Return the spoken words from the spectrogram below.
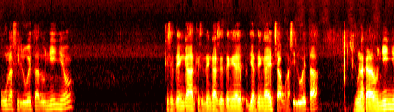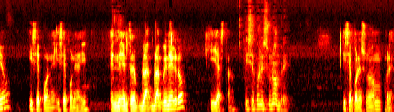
una silueta de un niño que se tenga, que se tenga, se tenga, ya tenga hecha una silueta de una cara de un niño y se pone, y se pone ahí. entre blanco y negro y ya está. Y se pone su nombre. Y se pone su nombre.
